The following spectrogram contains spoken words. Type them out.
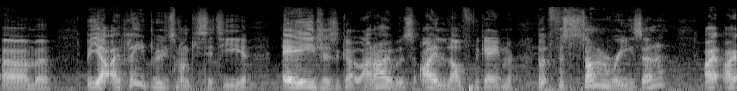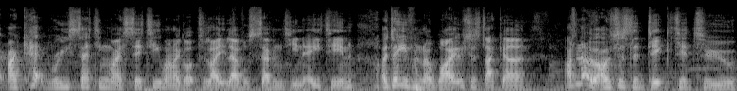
Um, but yeah, I played Bloons Monkey City ages ago, and I was I loved the game. But for some reason, I, I I kept resetting my city when I got to like level 17, 18. I don't even know why. It was just like a, I don't know. I was just addicted to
